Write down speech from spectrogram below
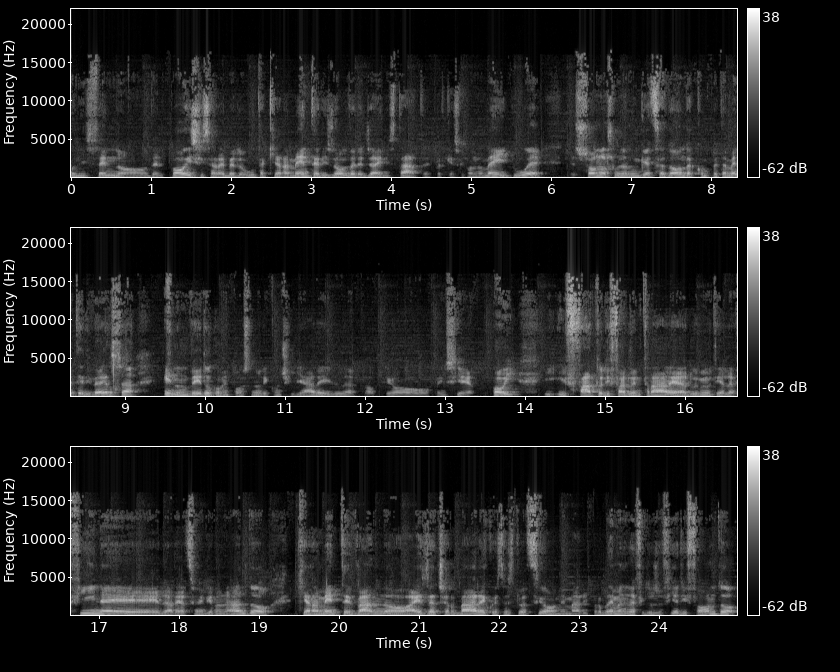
con il senno del poi si sarebbe dovuta chiaramente risolvere già in estate, perché secondo me i due sono su una lunghezza d'onda completamente diversa e non vedo come possano riconciliare il proprio pensiero. Poi il fatto di farlo entrare a due minuti alla fine, la reazione di Ronaldo, chiaramente vanno a esacerbare questa situazione, ma il problema nella filosofia di fondo,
